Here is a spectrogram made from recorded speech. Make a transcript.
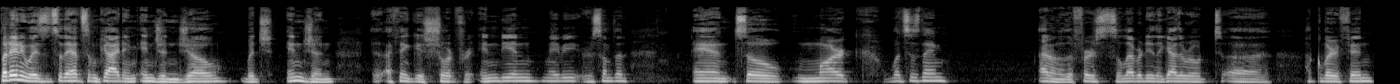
But anyways, so they had some guy named Injun Joe, which Injun I think is short for Indian maybe or something. And so Mark, what's his name? I don't know, the first celebrity, the guy that wrote uh, Huckleberry Finn.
